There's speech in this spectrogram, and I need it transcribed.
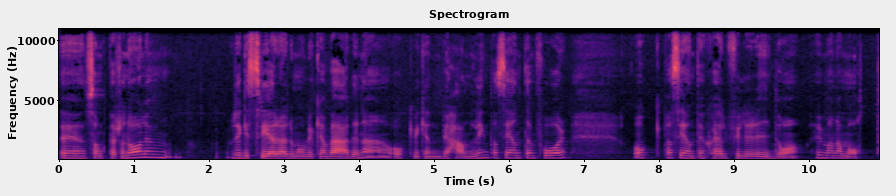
Eh, som personalen registrerar de olika värdena och vilken behandling patienten får. Och patienten själv fyller i då hur man har mått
